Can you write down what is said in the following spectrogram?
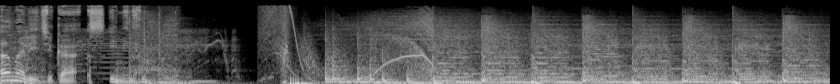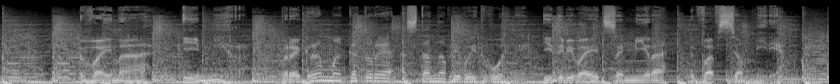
Аналитика с именем». «Война и мир» – программа, которая останавливает войны и добивается мира во всем мире –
